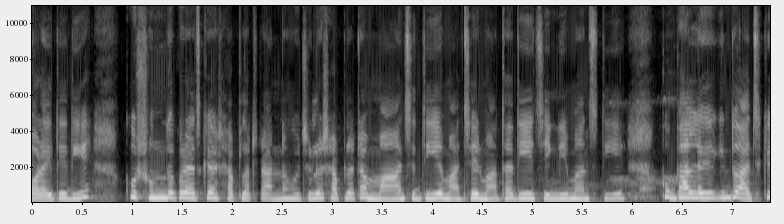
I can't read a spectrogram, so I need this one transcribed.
কড়াইতে দিয়ে খুব সুন্দর করে আজকে শাপলাটা রান্না হয়েছিল। শাপলাটা মাছ দিয়ে, মাছের মাথা দিয়ে, চিংড়ি মাছ দিয়ে খুব ভালো লাগে। কিন্তু আজকে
